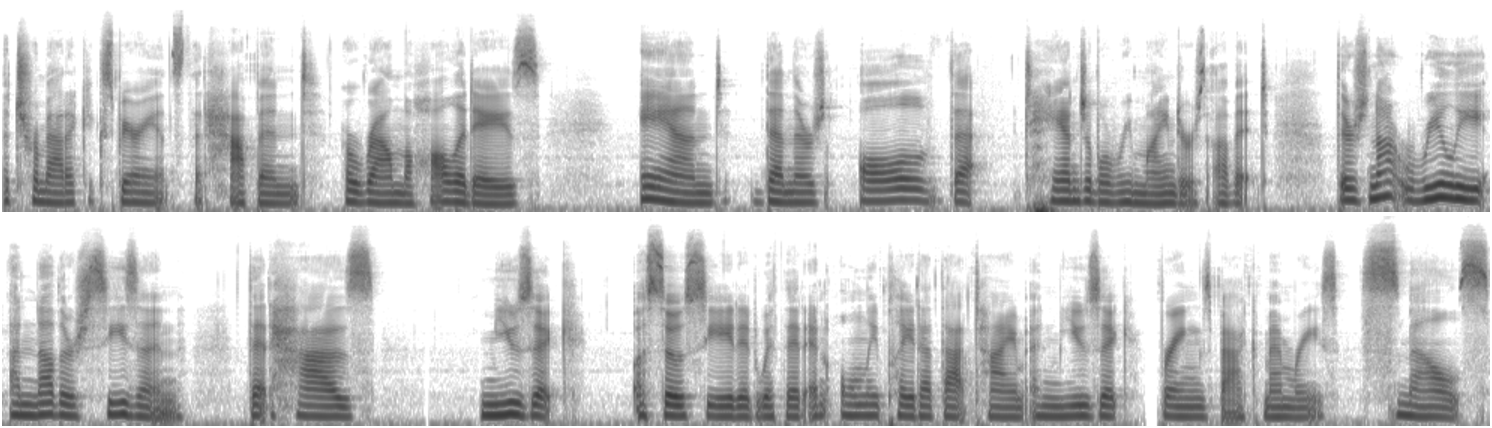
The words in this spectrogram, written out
a traumatic experience that happened around the holidays? And then there's all the tangible reminders of it. There's not really another season that has music associated with it and only played at that time. And music brings back memories, smells.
